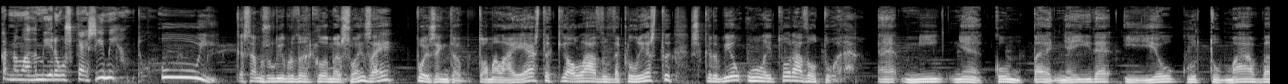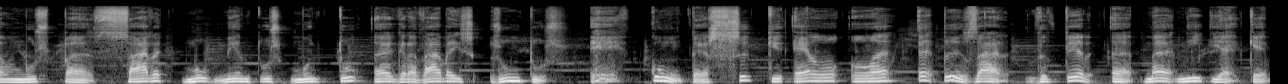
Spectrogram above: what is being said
que não admira o esquecimento. Ui, caçamos o livro de reclamações, é? Pois então, toma lá esta que ao lado da Celeste escreveu um leitor à doutora. A minha companheira e eu costumávamos passar momentos muito agradáveis juntos. É, acontece que ela, apesar de ter a mania que é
